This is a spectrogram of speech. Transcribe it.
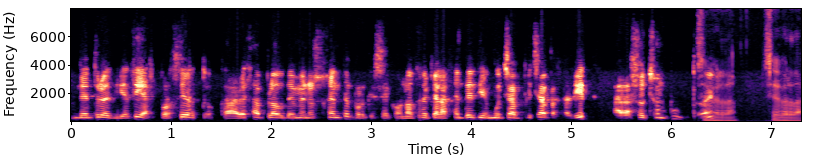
dentro de 10 días. Por cierto, cada vez aplaude menos gente porque se conoce que la gente tiene mucha prisa para salir a las 8 en punto. ¿eh? verdad. Sí, es verdad.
